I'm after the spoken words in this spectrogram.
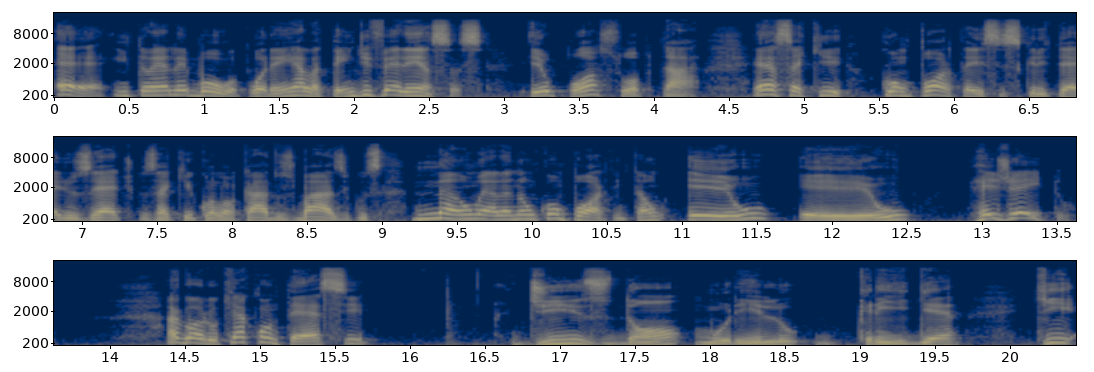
é, então ela é boa, porém ela tem diferenças. Eu posso optar. Essa aqui comporta esses critérios éticos aqui colocados básicos? Não, ela não comporta. Então eu, eu rejeito. Agora, o que acontece, diz Dom Murilo Krieger, que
